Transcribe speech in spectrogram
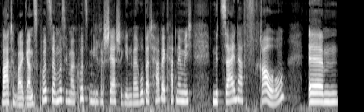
Warte mal ganz kurz, da muss ich mal kurz in die Recherche gehen, weil Robert Habeck hat nämlich mit seiner Frau ähm,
